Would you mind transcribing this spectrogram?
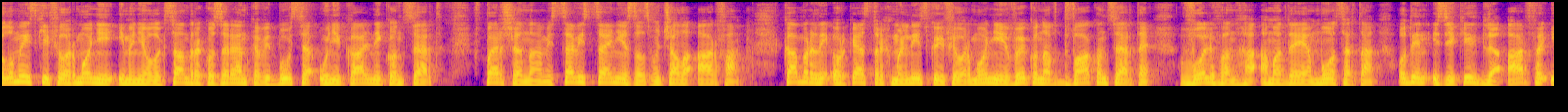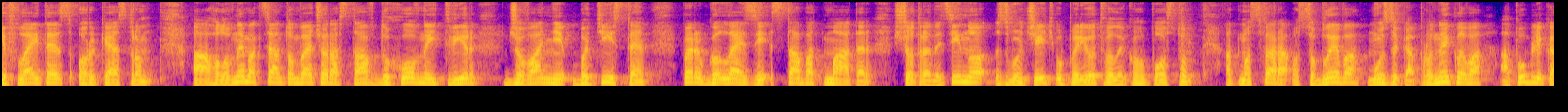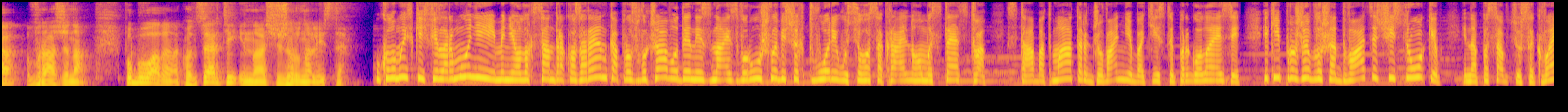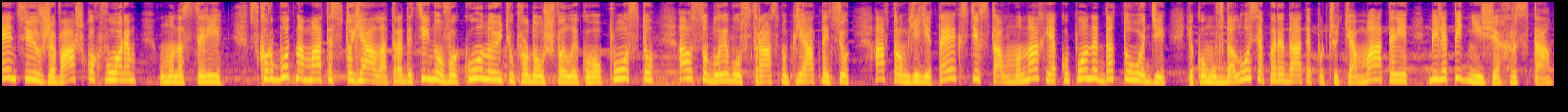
Коломийській філармонії імені Олександра Козиренка відбувся унікальний концерт. Вперше на місцевій сцені зазвучала арфа. Камерний оркестр Хмельницької філармонії виконав два концерти Вольфганга Амадея Моцарта, один із яких для арфи і флейти з оркестром. А головним акцентом вечора став духовний твір Джованні Ботісти Перголезі Стабат Матер, що традиційно звучить у період Великого посту. Атмосфера особлива, музика прониклива, а публіка вражена. Побували на концерті і наші журналісти. У Коломийській філармонії імені Олександра Козаренка прозвучав один із найзворушливіших творів усього сакрального мистецтва Стабат Матер Джованні Батісти Перголезі, який прожив лише 26 років і написав цю секвенцію вже важко хворим у монастирі. Скорботна мати стояла, традиційно виконують упродовж Великого посту, а особливо у Страсну п'ятницю. Автором її текстів став монах Якопоне Датоді, якому вдалося передати почуття матері біля підніжжя Христа.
